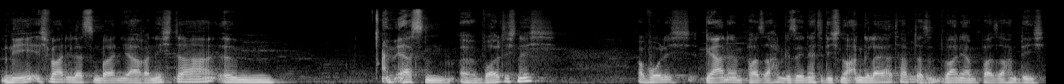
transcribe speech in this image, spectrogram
Nee, ich war die letzten beiden Jahre nicht da. Ähm, Im ersten äh, wollte ich nicht, obwohl ich gerne ein paar Sachen gesehen hätte, die ich noch angeleiert habe. Das waren ja ein paar Sachen, die ich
